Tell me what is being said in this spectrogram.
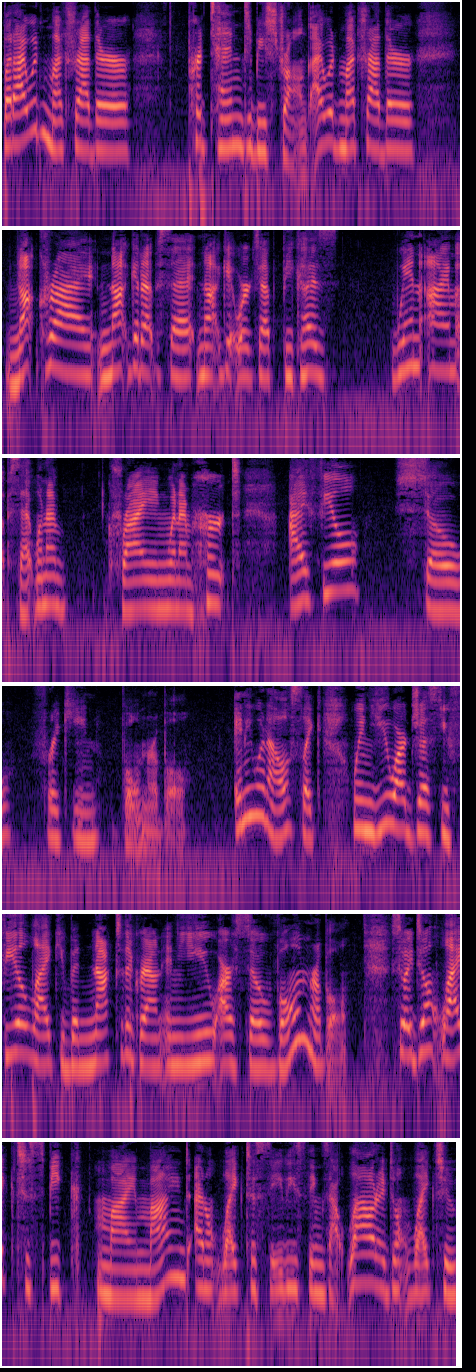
but I would much rather pretend to be strong. I would much rather not cry, not get upset, not get worked up because when I'm upset, when I'm crying, when I'm hurt, I feel so freaking vulnerable. Anyone else, like when you are just, you feel like you've been knocked to the ground and you are so vulnerable. So I don't like to speak my mind. I don't like to say these things out loud. I don't like to,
